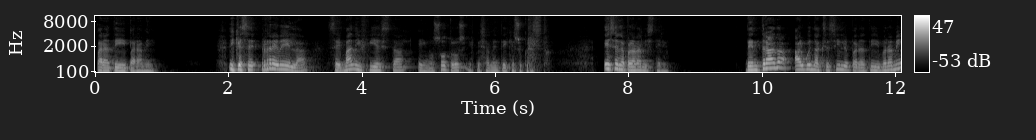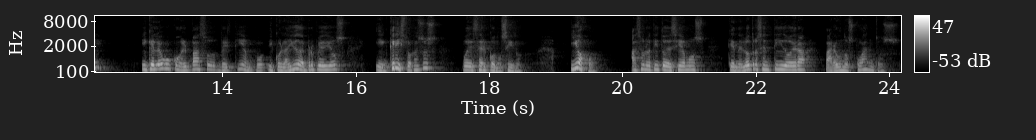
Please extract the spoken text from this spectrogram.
para ti y para mí. Y que se revela, se manifiesta en nosotros, especialmente en Jesucristo. Esa es la palabra misterio. De entrada, algo inaccesible para ti y para mí, y que luego con el paso del tiempo y con la ayuda del propio Dios y en Cristo Jesús puede ser conocido. Y ojo, hace un ratito decíamos que en el otro sentido era para unos cuantos,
